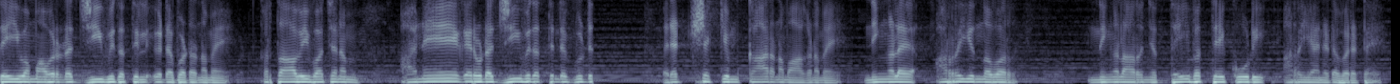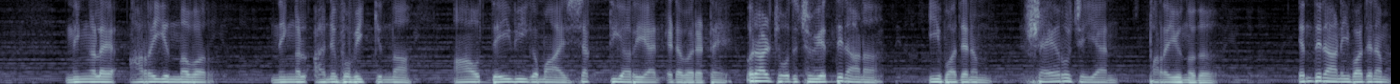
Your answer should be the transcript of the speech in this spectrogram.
ദൈവം അവരുടെ ജീവിതത്തിൽ ഇടപെടണമേ. കർത്താവ് വചനം അനേകരുടെ ജീവിതത്തിന്റെ വിടു രക്ഷയ്ക്കും കാരണമാകണമേ. നിങ്ങളെ അറിയുന്നവർ നിങ്ങളറിഞ്ഞ ദൈവത്തെ കൂടി അറിയാനിടവരട്ടെ. നിങ്ങളെ അറിയുന്നവർ നിങ്ങൾ അനുഭവിക്കുന്ന ആ ദൈവികമായ ശക്തി അറിയാൻ ഇടവരട്ടെ. ഒരാൾ ചോദിച്ചു എന്തിനാണ് ഈ വചനം ഷെയർ ചെയ്യാൻ പറയുന്നത്? എന്തിനാണ് ഈ വചനം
